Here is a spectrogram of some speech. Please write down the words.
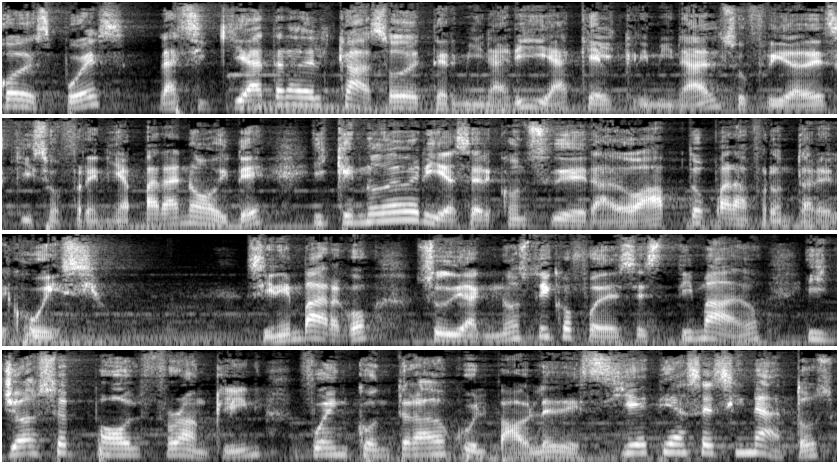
Poco después, la psiquiatra del caso determinaría que el criminal sufría de esquizofrenia paranoide y que no debería ser considerado apto para afrontar el juicio. Sin embargo, su diagnóstico fue desestimado y Joseph Paul Franklin fue encontrado culpable de siete asesinatos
